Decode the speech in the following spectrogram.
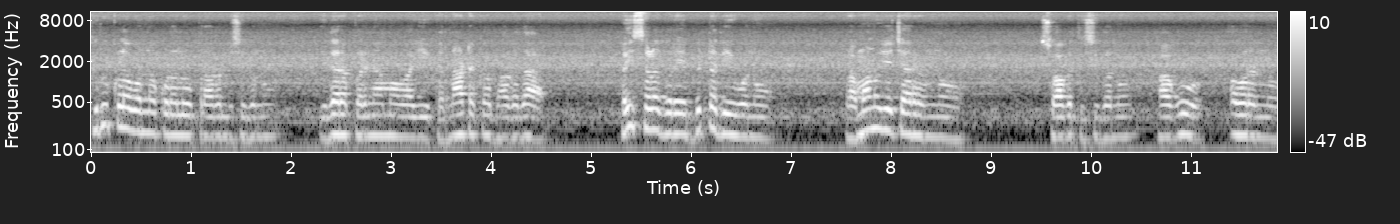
ಕಿರುಕುಳವನ್ನು ಕೊಡಲು ಪ್ರಾರಂಭಿಸಿದನು. ಇದರ ಪರಿಣಾಮವಾಗಿ ಕರ್ನಾಟಕ ಭಾಗದ ಹೈಸಳ ದೊರೆ ಬಿಟ್ಟದೇವನು ರಾಮಾನುಜಾಚಾರ್ಯರನ್ನು ಸ್ವಾಗತಿಸಿದನು ಹಾಗೂ ಅವರನ್ನು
